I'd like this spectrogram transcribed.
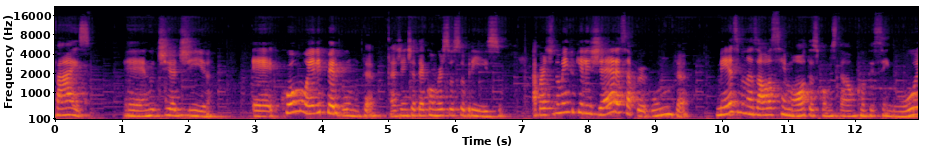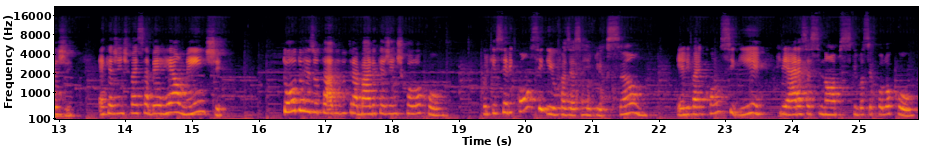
faz é, no dia a dia. É, como ele pergunta, a gente até conversou sobre isso. A partir do momento que ele gera essa pergunta, mesmo nas aulas remotas, como estão acontecendo hoje, é que a gente vai saber realmente todo o resultado do trabalho que a gente colocou. Porque se ele conseguiu fazer essa reflexão, ele vai conseguir criar essas sinopses que você colocou.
